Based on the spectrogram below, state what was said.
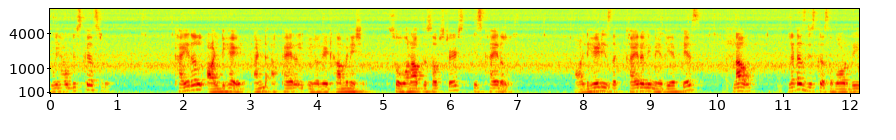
we have discussed chiral aldehyde and achiral enolate combination. So one of the substrates is chiral. Aldehyde is the chiral in earlier case. Now let us discuss about the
